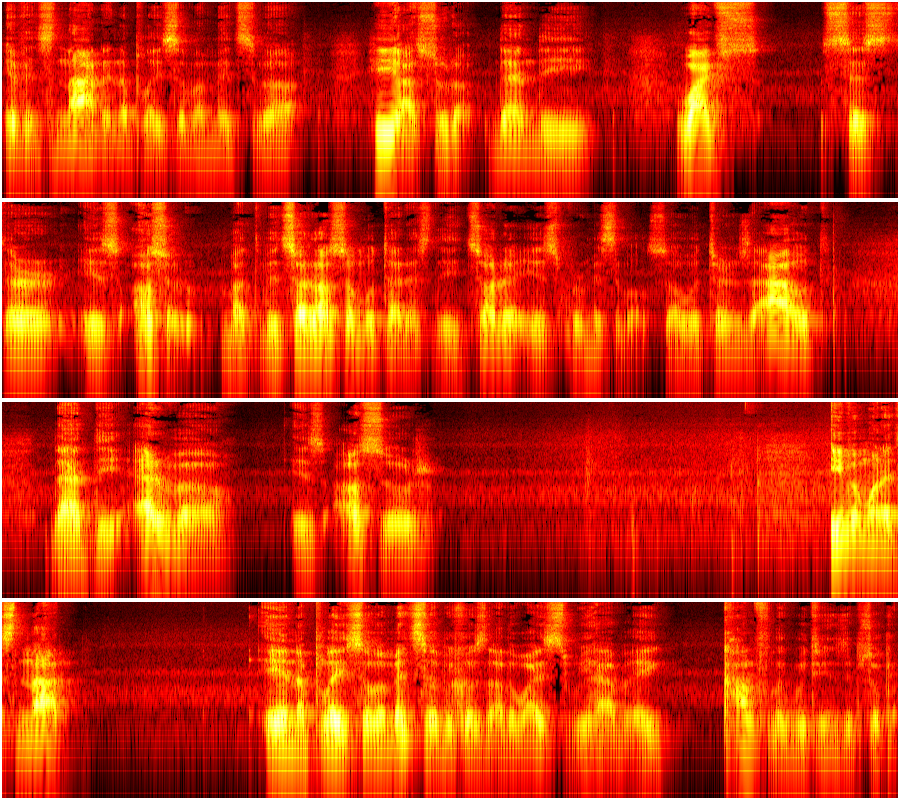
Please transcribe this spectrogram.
if it's not in a place of a Mitzvah, he Asura. Then the wife's sister is Asur. But Vitzarosa Mutaris, the Tzara is permissible. So it turns out that the Erva is Asur even when it's not in a place of a mitzvah, because otherwise we have a conflict between the psukim.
